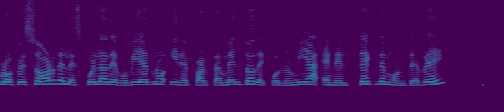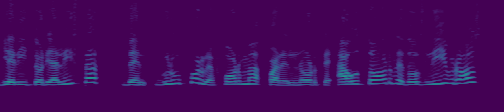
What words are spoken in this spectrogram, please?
Profesor de la Escuela de Gobierno y Departamento de Economía en el TEC de Monterrey y editorialista del Grupo Reforma para el Norte. Autor de dos libros,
